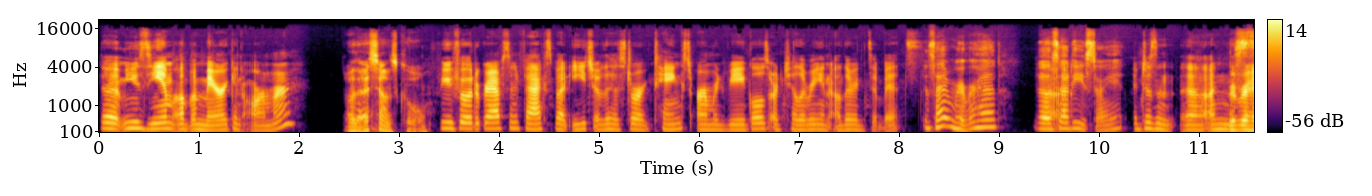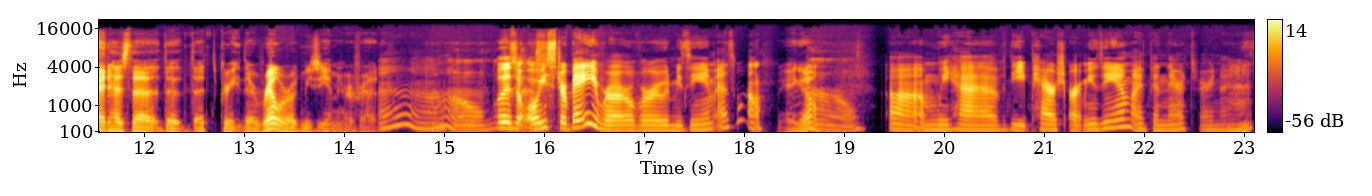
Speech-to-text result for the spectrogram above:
The Museum of American Armor. Oh, that sounds cool. View photographs and facts about each of the historic tanks, armored vehicles, artillery, and other exhibits. Is that in Riverhead? No, it's Uh, out east, right? It doesn't. Uh, on this- Riverhead has the, the, the great the railroad museum in Riverhead. Oh. Oh. Well, there's an Oyster Bay Railroad Museum as well. There you go. Oh. Um, we have the Parrish Art Museum. I've been there. It's very nice. Mhm.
